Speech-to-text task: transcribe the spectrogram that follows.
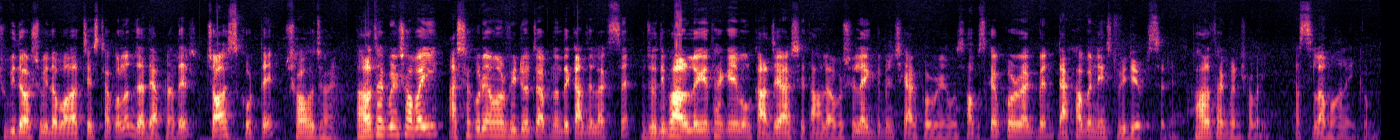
সুবিধা, অসুবিধা বলার চেষ্টা করলাম যাতে আপনাদের চয়েস করতে সহজ হয়। ভালো থাকবেন সবাই। আশা করি আমার ভিডিওটা আপনাদের কাজে লাগছে। যদি ভালো লেগে থাকে এবং কাজে আসে, তাহলে অবশ্যই লাইক দেবেন শেয়ার করবেন এবং সাবস্ক্রাইব করে রাখবেন। দেখা হবে নেক্সট ভিডিও এপিসোডে ভালো থাকবেন সবাই। আসসালামু আলাইকুম।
